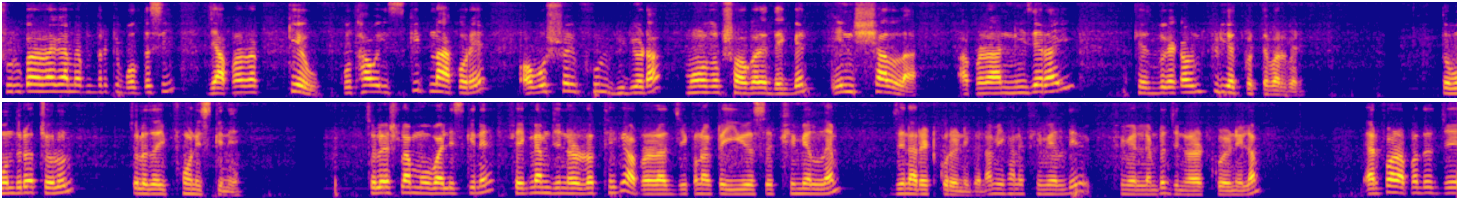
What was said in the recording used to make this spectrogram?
শুরু করার আগে আমি আপনাদেরকে বলতেছি যে আপনারা কেউ কোথাও স্কিপ না করে অবশ্যই ফুল ভিডিওটা মনোযোগ সহকারে দেখবেন। ইনশাল্লাহ আপনারা নিজেরাই ফেসবুক অ্যাকাউন্ট ক্রিয়েট করতে পারবেন। তো বন্ধুরা, চলুন চলে যাই ফোন স্ক্রিনে চলে আসলাম মোবাইল স্ক্রিনে ফেক নাম জেনারেটর থেকে আপনারা যে কোনো একটা ইউএসএ ফিমেল নেম জেনারেট করে নেবেন। আমি এখানে ফিমেল দিয়ে ফিমেল নেমটা জেনারেট করে নিলাম। এরপর আপনাদের যে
